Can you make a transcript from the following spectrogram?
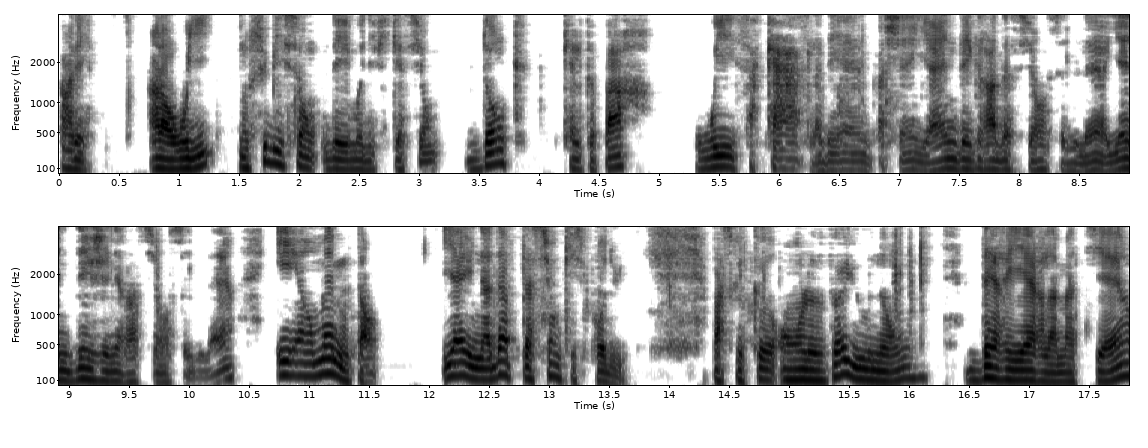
Allez, alors oui, nous subissons des modifications, donc quelque part, oui, ça casse l'ADN, il y a une dégradation cellulaire, il y a une dégénération cellulaire, et en même temps, il y a une adaptation qui se produit. Parce que qu'on le veuille ou non, derrière la matière,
